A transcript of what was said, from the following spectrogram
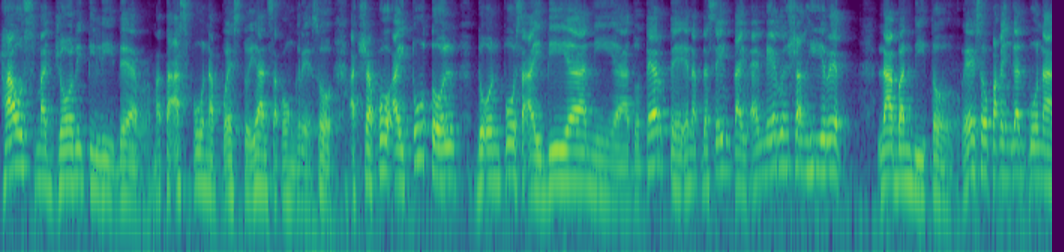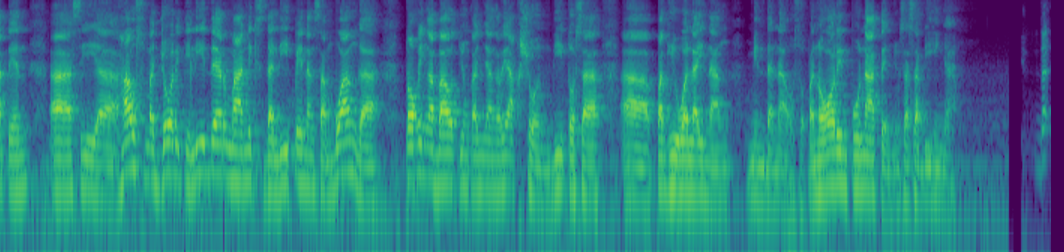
House Majority Leader. Mataas po na pwesto yan sa Kongreso. At siya po ay tutol doon po sa idea ni ah, Duterte and at the same time ay meron siyang hirit laban dito. Okay? So pakinggan po natin ah, si ah, House Majority Leader Manix Dalipe ng Sambuanga talking about yung kanyang reaction dito sa ah, paghiwalay ng Mindanao. So panoorin po natin yung sasabihin niya. that,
